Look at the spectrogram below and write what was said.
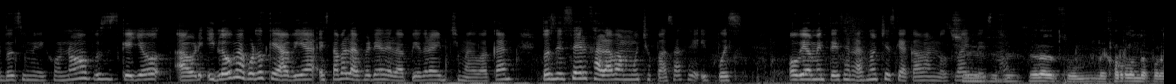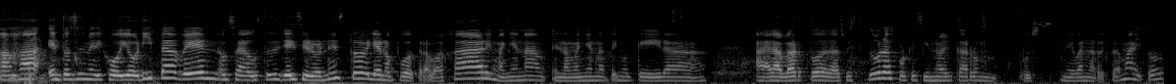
Entonces sí me dijo, no, pues es que yo, ahori-" y luego me acuerdo que había, estaba la feria de la piedra en Chimalhuacán, entonces él jalaba mucho pasaje y pues obviamente es en las noches que acaban los Sí, bailes, sí, ¿no? sí. Era su mejor ronda por así Ajá, decirlo. entonces me dijo, y ahorita ven, o sea, ustedes ya hicieron esto, ya no puedo trabajar y mañana, en la mañana tengo que ir a, a lavar todas las vestiduras porque si no el carro, pues me van a reclamar y todo.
